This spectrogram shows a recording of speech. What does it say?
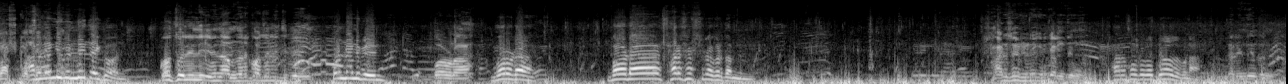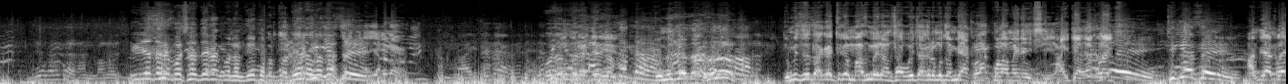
দশ কত আপনি নিবেন নি তাই কোন? কত নিলে আপনারা কত নিতে দিবে কোনটা নিবেন? বড়টা। বড়টা। বড়টা সাড়ে সাতশো টাকার দাম নেবেন সাড়ে ছয়শো টাকা দাম দেবো। সাড়ে ছশো টাকা দেওয়া যাবে না? তাহলে নিয়ে যাবেন ঠিক আছে। তুমি তুমি যে জায়গা থেকে মাছ মেরে আনছা ওই জায়গার মধ্যে আমি এক লাখ কোলা মেরেছি আইটা এক লাখ ঠিক আছে। আমি এক লাখ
